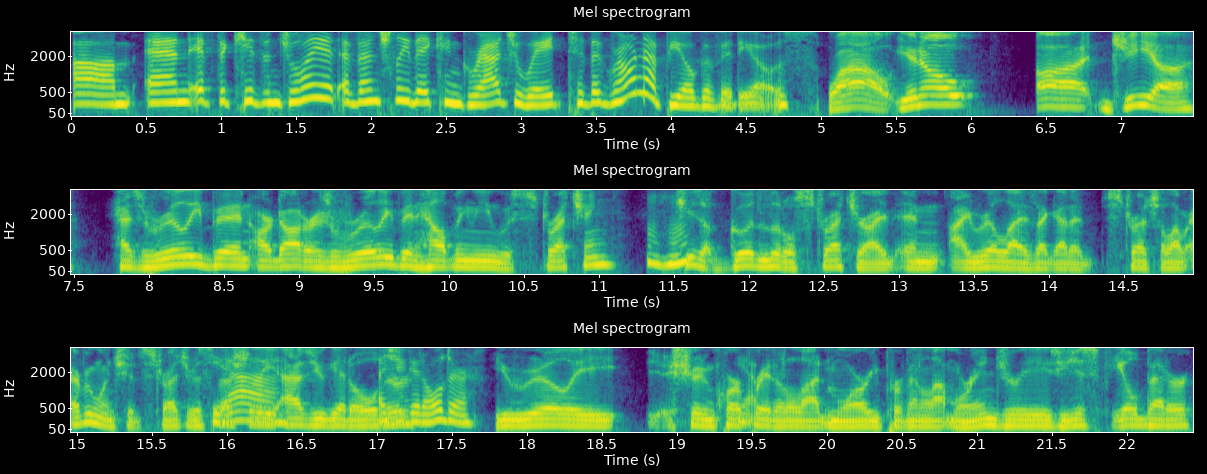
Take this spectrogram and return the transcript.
Um, and if the kids enjoy it, eventually they can graduate to the grown up yoga videos. Wow. You know, uh, Gia has really been, our daughter has really been helping me with stretching. Mm-hmm. She's a good little stretcher. I, and I realize I got to stretch a lot. Everyone should stretch, especially Yeah. as you get older. As you get older. You really should incorporate it a lot more. You prevent a lot more injuries. You just feel better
